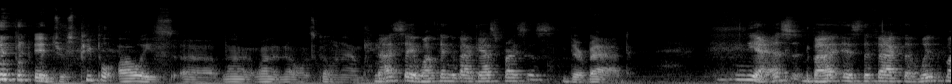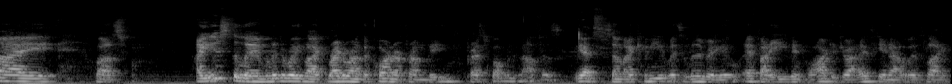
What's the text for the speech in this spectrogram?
interest. People always want to want to know what's going on. Can I say one thing about gas prices? They're bad. Yes, but it's the fact that with my well, I used to live literally like right around the corner from the press department office. Yes. So my commute was literally, if I even wanted to drive, you know, it was like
